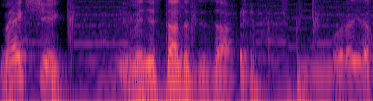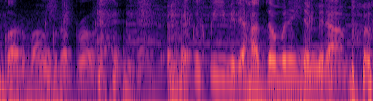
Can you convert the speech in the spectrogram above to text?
Mic check. Umenye standards zawe. Urarira kwa rubangura bro. Uzi ko twiyibiriha byo muri nyamirambo.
